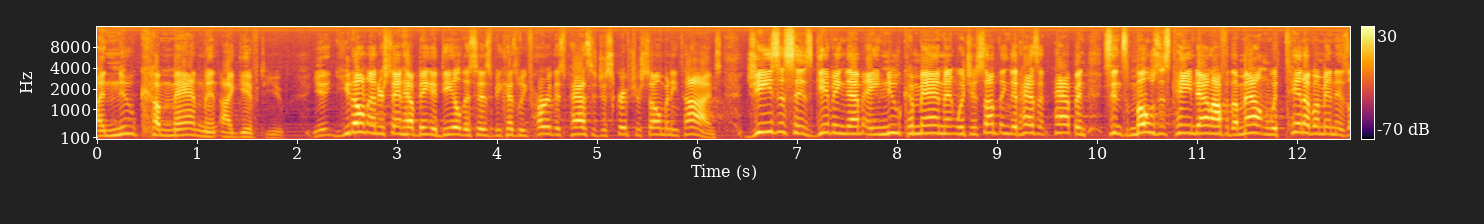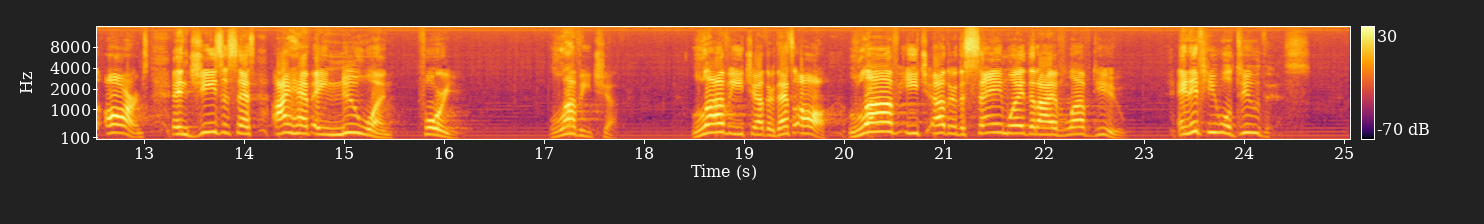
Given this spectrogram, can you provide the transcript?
A new commandment I give to you. You, you don't understand how big a deal this is because we've heard this passage of Scripture so many times. Jesus is giving them a new commandment, which is something that hasn't happened since Moses came down off of the mountain with 10 of them in his arms. And Jesus says, I have a new one for you. Love each other. Love each other. That's all. Love each other the same way that I have loved you. And if you will do this,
